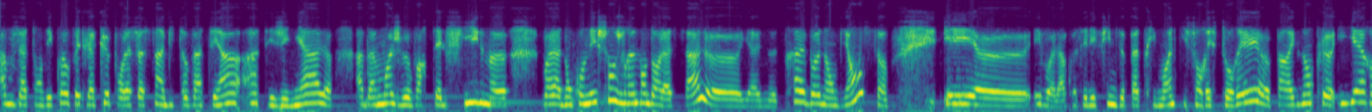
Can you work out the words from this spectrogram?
ah vous attendez quoi? Vous faites la queue pour l'assassin Habito 21, ah c'est génial, ah ben moi je veux voir tel film. Voilà, donc on échange vraiment dans la salle, il y a une très bonne ambiance. Et, voilà, c'est des films de patrimoine qui sont restaurés. Par exemple, hier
